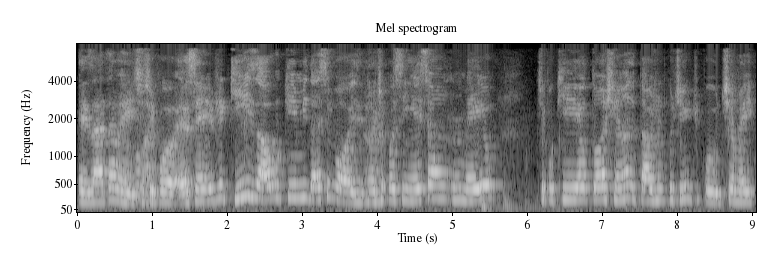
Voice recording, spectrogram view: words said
Exatamente. Tipo, eu sempre quis algo que me desse voz. Então, Uhum. tipo assim, esse é um, um meio, tipo, que eu tô achando e tal, junto contigo, tipo, te chamei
